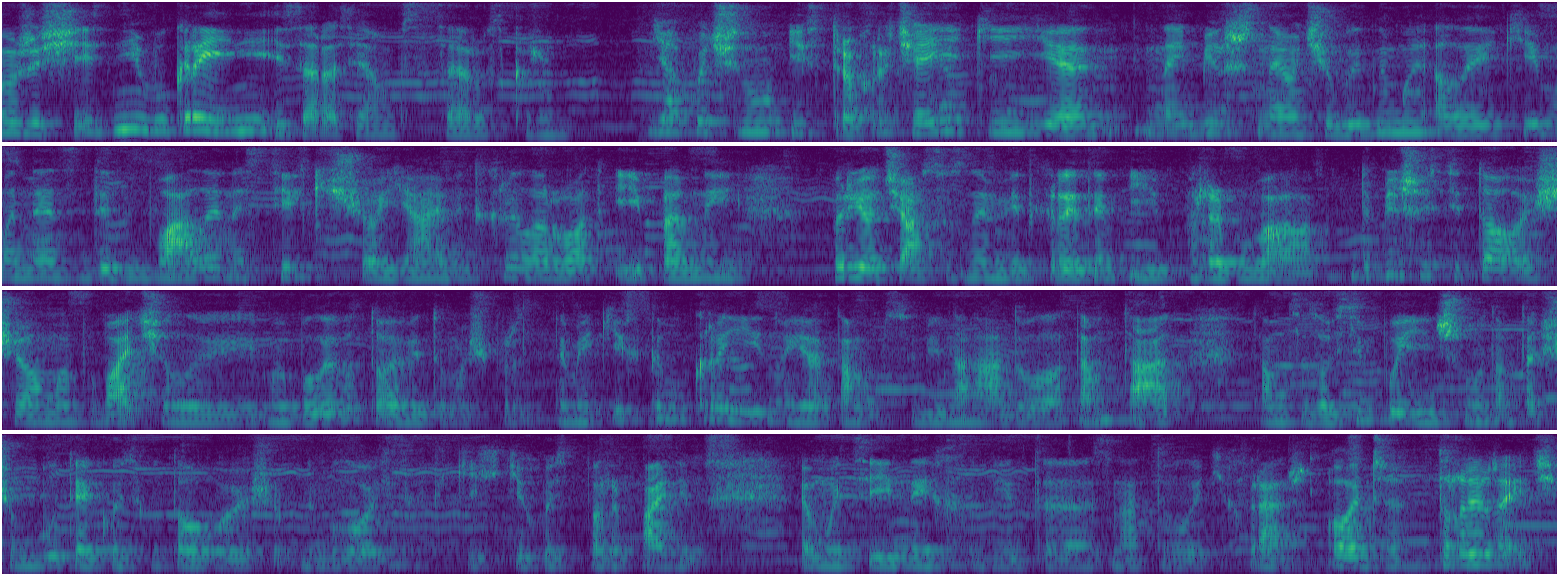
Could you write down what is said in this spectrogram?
Ми вже 6 днів в Україні і зараз я вам все розкажу. Я почну із трьох речей, які є найбільш неочевидними, але які мене здивували настільки, що я відкрила рот і певний період часу з ним відкритим і перебувала. До більшості того, що ми побачили, ми були готові, тому що перед тим, як їхати в Україну, я там собі нагадувала, там так, там це зовсім по-іншому, там так, щоб бути якось готовою, щоб не було ось цих таких якихось перепадів емоційних від е, занадто великих вражень. Отже, три речі.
